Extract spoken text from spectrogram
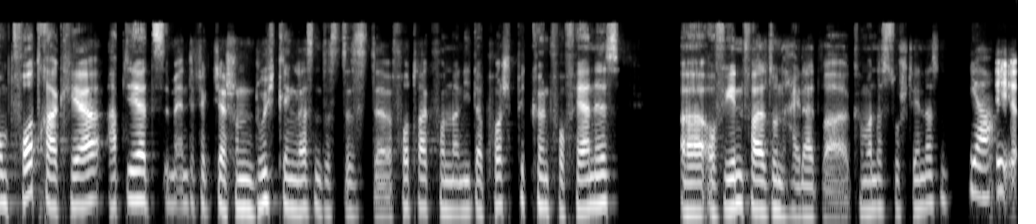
Vom Vortrag her habt ihr jetzt im Endeffekt ja schon durchklingen lassen, dass das der Vortrag von Anita Posch, Bitcoin for Fairness, äh, auf jeden Fall so ein Highlight war. Kann man das so stehen lassen? Ja. Ich,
